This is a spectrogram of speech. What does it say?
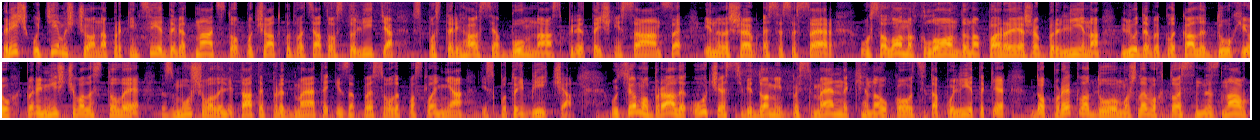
Річ у тім, що наприкінці 19-го, початку 20-го століття спостерігався бум на спіритичні сеанси, і не лише в СССР. У салонах Лондона, Парижа, Берліна люди викликали духів, переміщували столи, змушували літати предмети і записували послання із потойбіччя. У цьому брали участь відомі письменники, науковці та політики. До прикладу, можливо, хтось не знав,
